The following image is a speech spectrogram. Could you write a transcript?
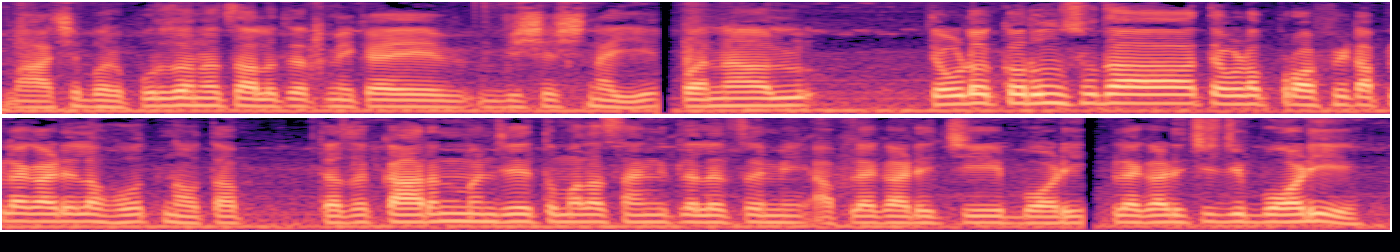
मग असे भरपूर जण चालवतात मी काय विशेष नाहीये. पण तेवढं करून सुद्धा तेवढा प्रॉफिट आपल्या गाडीला होत नव्हता. त्याचं कारण म्हणजे तुम्हाला सांगितलेलंच आहे मी आपल्या गाडीची बॉडी आपल्या गाडीची जी बॉडी आहे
